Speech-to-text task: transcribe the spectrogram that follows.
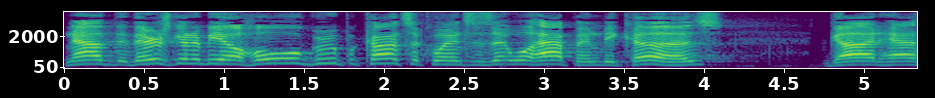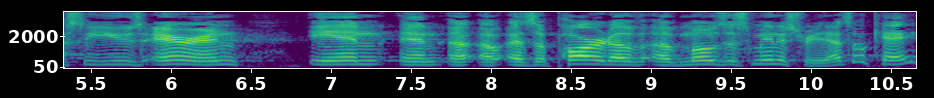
Now, there's going to be a whole group of consequences that will happen because God has to use Aaron in, in uh, uh, as a part of, of Moses' ministry. That's okay.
